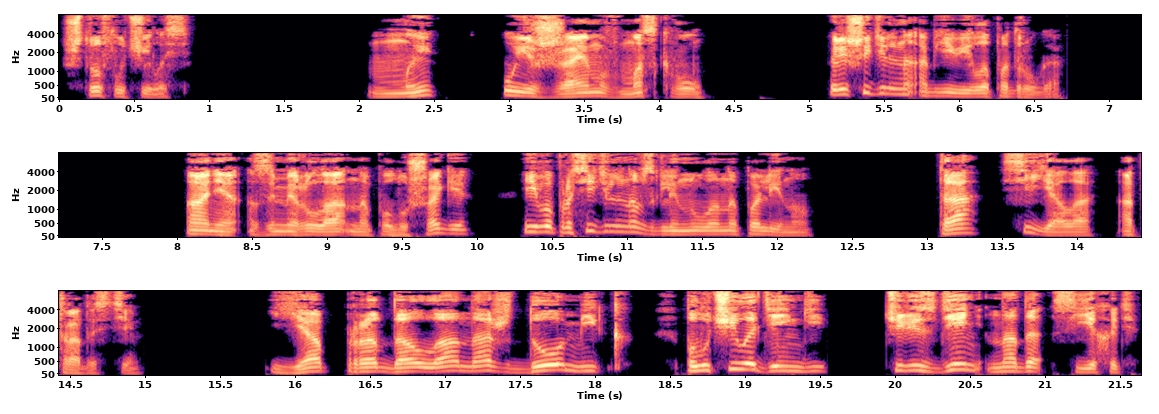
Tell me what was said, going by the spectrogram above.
Что случилось? Мы уезжаем в Москву, решительно объявила подруга. Аня замерла на полушаге и вопросительно взглянула на Полину. Та сияла от радости. Я продала наш домик, получила деньги. Через день надо съехать.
